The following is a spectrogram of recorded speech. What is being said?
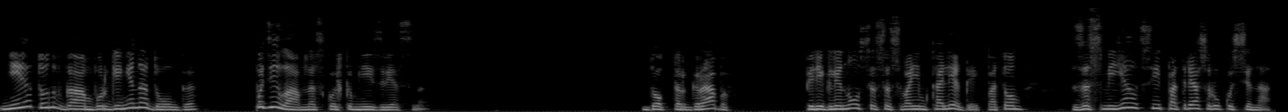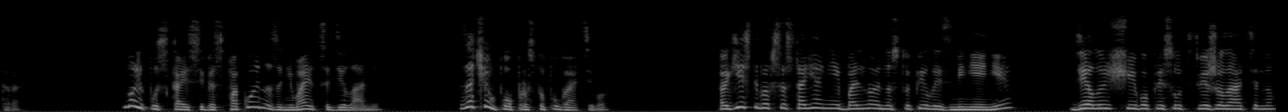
Нет, он в Гамбурге ненадолго. По делам, насколько мне известно. Доктор Грабов переглянулся со своим коллегой, потом засмеялся и потряс руку сенатора. Ну и пускай себе спокойно занимается делами. Зачем попросту пугать его? А если бы в состоянии больной наступило изменение, делающие его присутствие желательным,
